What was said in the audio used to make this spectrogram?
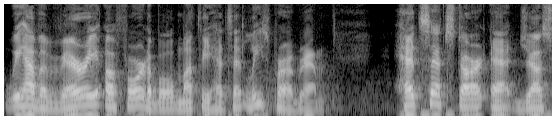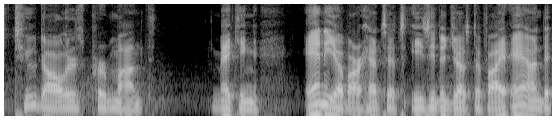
we have a very affordable monthly headset lease program. Headsets start at just $2 per month, making any of our headsets easy to justify and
